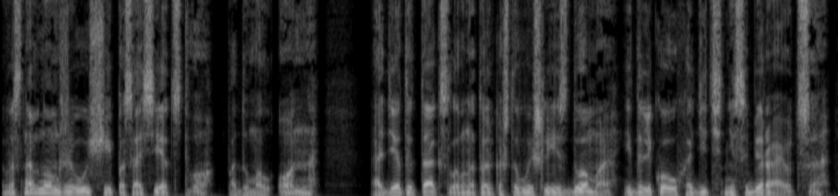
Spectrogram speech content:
В основном живущие по соседству, — подумал он. Одеты так, словно только что вышли из дома и далеко уходить не собираются —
